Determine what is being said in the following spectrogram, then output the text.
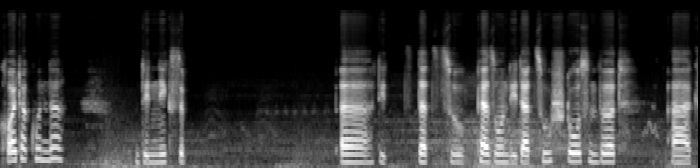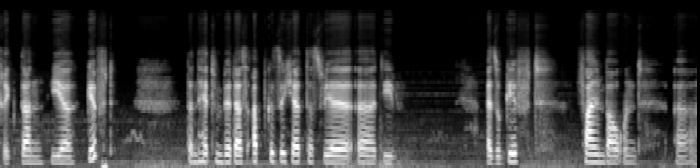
Kräuterkunde. Und die nächste äh, die dazu Person, die dazu stoßen wird, äh, kriegt dann hier Gift. Dann hätten wir das abgesichert, dass wir äh, die also Gift, Fallenbau und äh,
